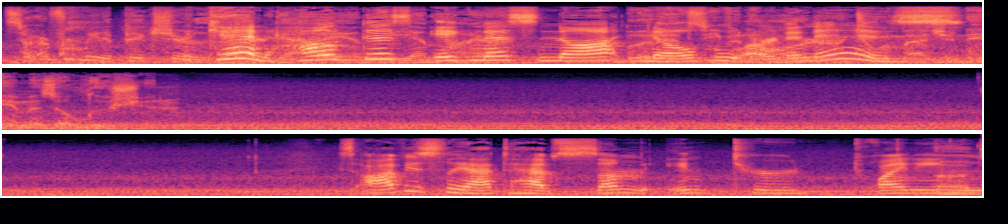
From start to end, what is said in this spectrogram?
It's hard for me to picture that Again, how does Ignis not But know who even Ardyn harder to is? imagine him as a Lucian. He's obviously had to have some intertwining Uh,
